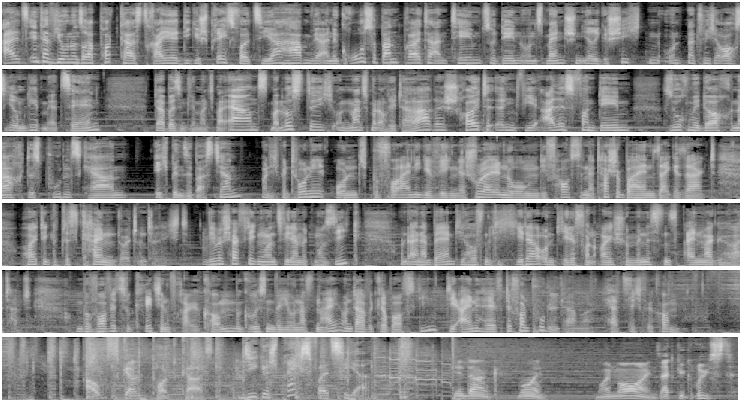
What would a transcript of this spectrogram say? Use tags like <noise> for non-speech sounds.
Als Interview in unserer Podcast-Reihe Die Gesprächsvollzieher haben wir eine große Bandbreite an Themen, zu denen uns Menschen ihre Geschichten und natürlich auch aus ihrem Leben erzählen. Dabei sind wir manchmal ernst, mal lustig und manchmal auch literarisch. Heute irgendwie alles von dem suchen wir doch nach des Pudels Kern. Ich bin Sebastian. Und ich bin Toni. Und bevor einige wegen der Schulerinnerungen die Faust in der Tasche ballen, sei gesagt, heute gibt es keinen Deutschunterricht. Wir beschäftigen uns wieder mit Musik und einer Band, die hoffentlich jeder und jede von euch schon mindestens einmal gehört hat. Und bevor wir zur Gretchenfrage kommen, begrüßen wir Jonas Ney und David Grabowski, die eine Hälfte von Pudeldame. Herzlich willkommen. Ausgang Podcast. Die Gesprächsvollzieher. Vielen Dank. Moin. Moin, moin. Seid gegrüßt.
